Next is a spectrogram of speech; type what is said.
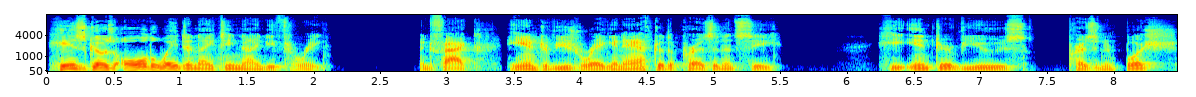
His goes all the way to 1993. In fact, he interviews Reagan after the presidency. He interviews President Bush.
